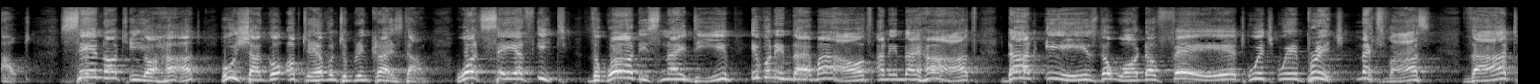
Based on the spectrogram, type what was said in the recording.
out. Say not in your heart, who shall go up to heaven to bring Christ down. What saith it? The word is nigh thee, even in thy mouth and in thy heart. That is the word of faith which we preach. Next verse. That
